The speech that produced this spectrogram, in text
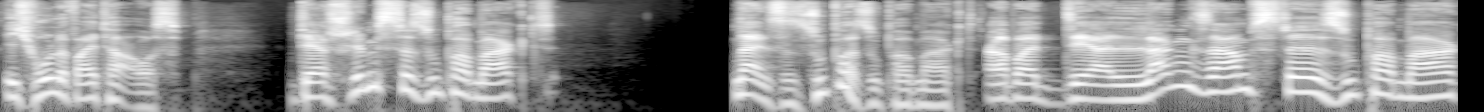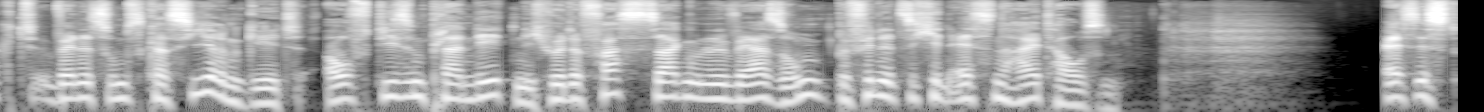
ich hole weiter aus. Der schlimmste Supermarkt Nein, es ist ein super Supermarkt, aber der langsamste Supermarkt, wenn es ums Kassieren geht, auf diesem Planeten, ich würde fast sagen im Universum, befindet sich in Essen-Heidhausen. Es ist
